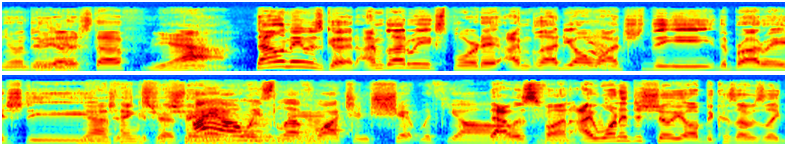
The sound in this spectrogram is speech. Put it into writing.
You want to do We the do. other stuff? Yeah. Salome was good. I'm glad we explored it. I'm glad y'all Yeah. watched the the Broadway HD. Yeah, Jessica thanks for Chastain sharing I always love yeah. watching shit with y'all. That was fun. I wanted to show y'all because I was like,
